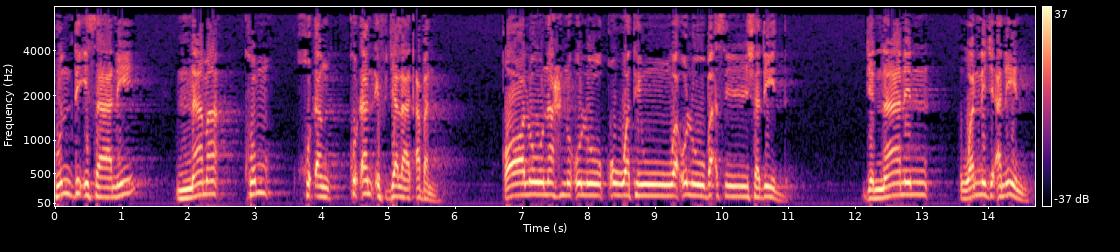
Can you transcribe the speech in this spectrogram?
hundi isaanii nama kum kudhan kudhan if jalaa qaban. قالوا نحن أولو قوة وأولو بأس شديد جنان والنجأنين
